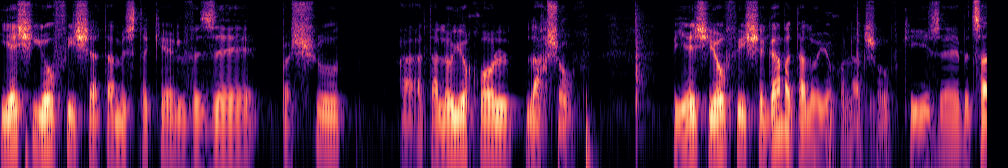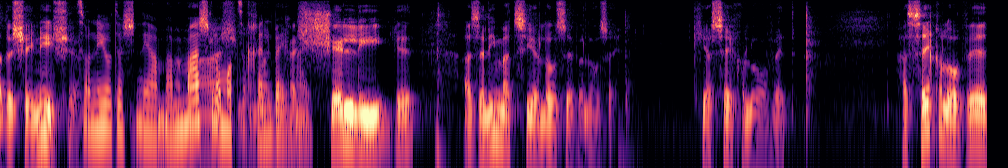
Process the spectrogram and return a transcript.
יש יופי שאתה מסתכל וזה פשוט אתה לא יכול לחשוב. ויש יופי שגם אתה לא יכול לחשוב, כי זה בצד השני. קיצוניות השנייה, ממש, ממש לא מוצא חן בעיניי. קשה לי, אז אני מציע לא זה ולא זה, כי השכל לא עובד. השכל עובד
